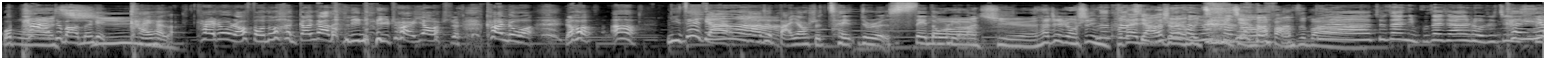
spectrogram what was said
我啪就把门给开开了。开之后，然后房东很尴尬的拎着一串钥匙看着我，然后啊。你在家，啊他就把钥匙塞，就是塞兜里我。去，他这种事你那他不在家的时候也会进去检查房子吧？对啊，就在你不在家的时候就进去，肯定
